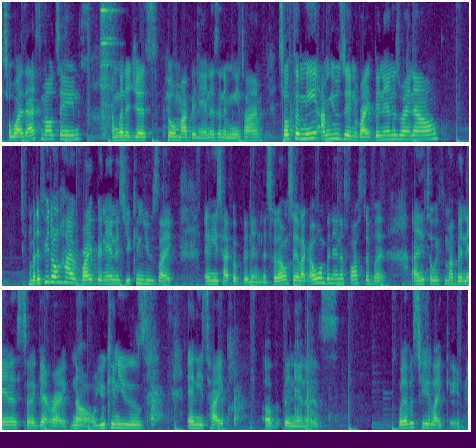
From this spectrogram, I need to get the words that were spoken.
So while that's melting, I'm gonna just peel my bananas in the meantime. So for me, I'm using ripe bananas right now. But if you don't have ripe bananas, you can use like any type of banana. So don't say like, I want bananas foster, but I need to wait for my bananas to get ripe. No, you can use any type of bananas, whatever's to your liking.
